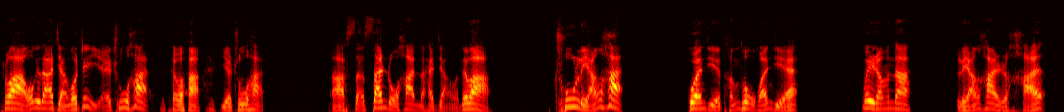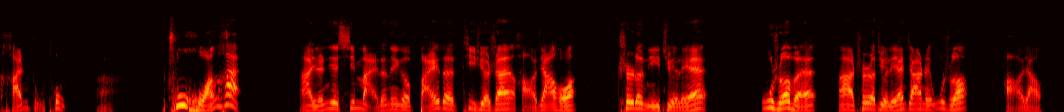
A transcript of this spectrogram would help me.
是吧？我给大家讲过，这也出汗，对吧？也出汗，啊，三三种汗呢，还讲了，对吧？出凉汗，关节疼痛缓解，为什么呢？凉汗是寒，寒主痛。啊，出黄汗，啊，人家新买的那个白的 T 恤衫，好家伙，吃了你雪莲乌蛇粉啊，吃了雪莲加上那乌蛇，好家伙，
